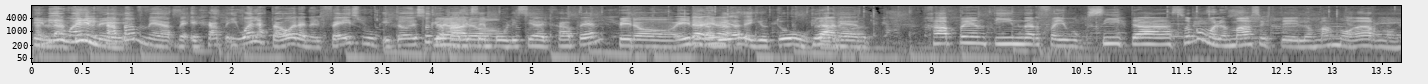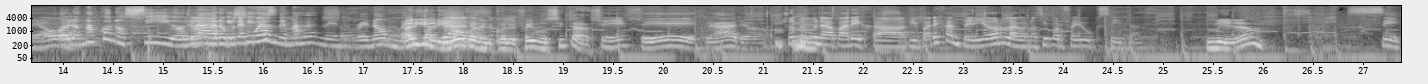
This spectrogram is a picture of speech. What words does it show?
En la igual tele. El Happen igual hasta ahora en el Facebook y todo eso te aparece en publicidad del Happen. Pero era. En los videos de YouTube. Claro. Happen, Tinder, Facebook citas, son como los más este, los más modernos de ahora. O los más conocidos, claro, los que después de más de renombre. ¿Alguien ligó con el con el Facebook citas? Sí. Sí, claro. Yo tuve una pareja, mi pareja anterior la conocí por Facebook citas. Mira. Sí.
